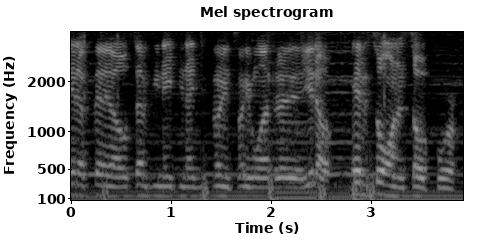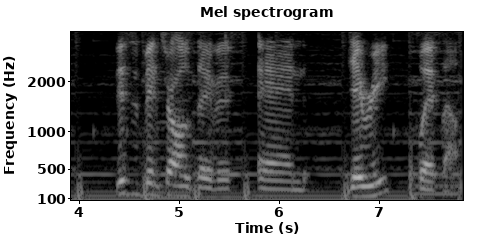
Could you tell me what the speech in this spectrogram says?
NFL, 17, 18, 19, 20, 21, uh, you know, and so on and so forth. This has been Charles Davis and Jay Reed, play us out.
